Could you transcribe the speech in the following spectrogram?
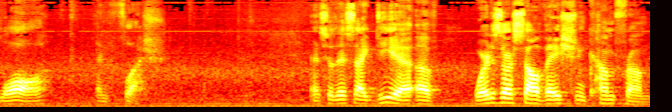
law, and flesh. And so, this idea of where does our salvation come from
